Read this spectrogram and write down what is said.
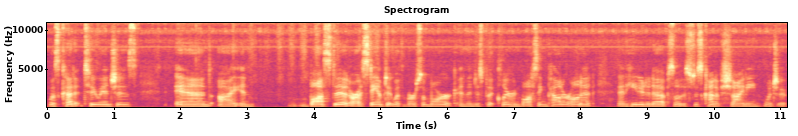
was cut at two inches and I embossed it or I stamped it with Versamark and then just put clear embossing powder on it and heated it up so it's just kind of shiny, which it,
